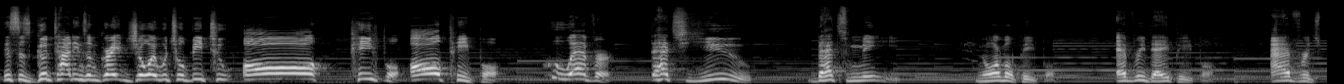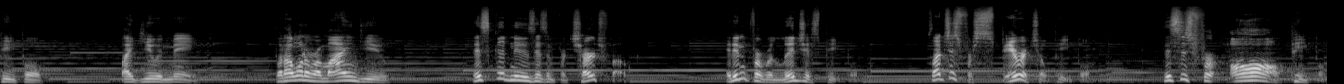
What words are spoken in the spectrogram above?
This is good tidings of great joy which will be to all people all people. Whoever that's you that's me. Normal people everyday people average people like you and me. But I want to remind you this good news isn't for church folk, it isn't for religious people, it's not just for spiritual people. This is for all people.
